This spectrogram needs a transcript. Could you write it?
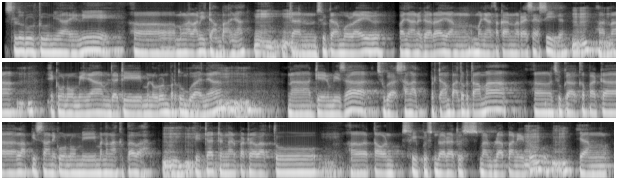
seluruh dunia ini eh, mengalami dampaknya. Hmm, hmm, dan sudah mulai banyak negara yang menyatakan resesi kan? Hmm, karena ekonominya menjadi menurun pertumbuhannya. Nah di Indonesia juga sangat berdampak terutama eh, juga kepada lapisan ekonomi menengah ke bawah. hmm, Beda dengan pada waktu eh, tahun 1998 itu yang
